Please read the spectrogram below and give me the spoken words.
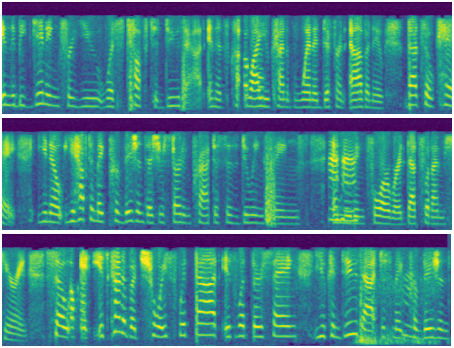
in the beginning for you was tough to do that and it's ki- why you kind of went a different avenue that's okay you know you have to make provisions as you're starting practices doing things and Mhm. moving forward that's what i'm hearing so Okay. it, it's kind of a choice with that is what they're saying you can do that just make Hmm. provisions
